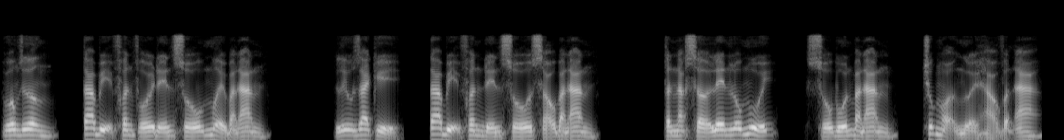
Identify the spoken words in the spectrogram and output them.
Bông dương, ta bị phân phối đến số mười bàn ăn. Lưu giai kỳ ta bị phân đến số sáu bàn ăn. Tần nặc sờ lên lỗ mũi, số bốn bàn ăn, chúc mọi người hảo vận a.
